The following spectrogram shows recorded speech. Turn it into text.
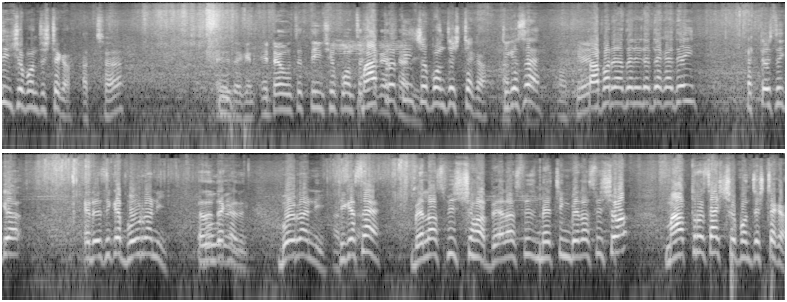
তিনশো পঞ্চাশ টাকা। আচ্ছা। দেখেন এটা হচ্ছে তিনশো পঞ্চাশ মাত্র তিনশো পঞ্চাশ টাকা ঠিক আছে? তারপরে এটা দেখা দেই। একটা হচ্ছে এটা হচ্ছে বৌরানি। এদের দেখা দেন বৌরানি ঠিক আছে? বেলাস পিস সহ blouse piece matching blouse piece সহ মাত্র চারশো পঞ্চাশ টাকা।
